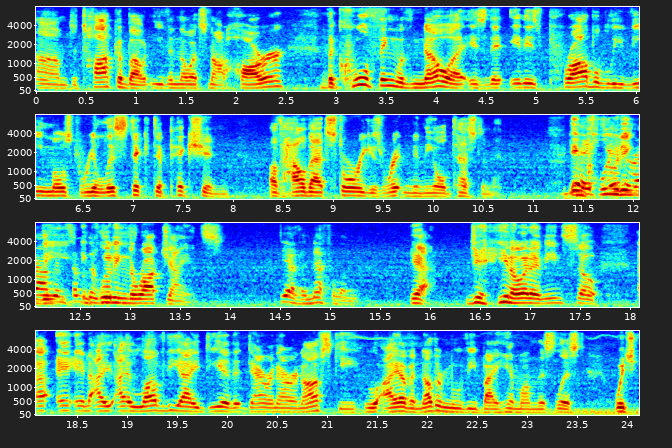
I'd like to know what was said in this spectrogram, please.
um, to talk about even though it's not horror the cool thing with noah is that it is probably the most realistic depiction of how that story is written in the old testament Yeah, including the in of the including the rock giants Yeah, the Nephilim. Yeah, you know what I mean. So, uh, and I I love the idea that Darren Aronofsky, who I have another movie by him on this list, which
